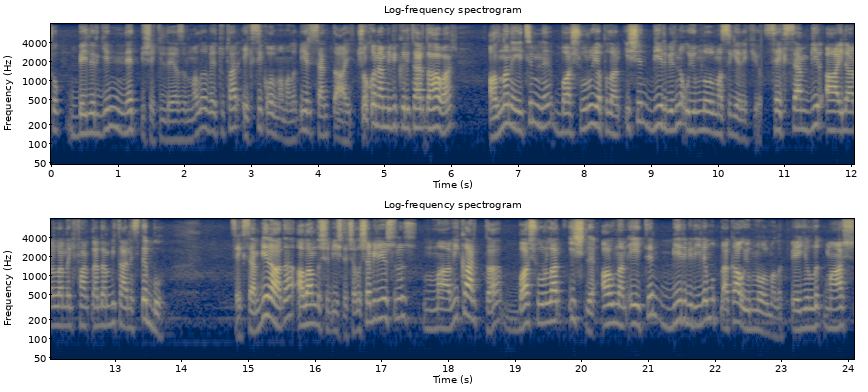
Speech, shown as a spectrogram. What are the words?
çok belirgin, net bir şekilde yazılmalı ve tutar eksik olmamalı. Bir sent dahil. Çok önemli bir kriter daha var. Alınan eğitimle başvuru yapılan işin birbirine uyumlu olması gerekiyor. 81A ile aralarındaki farklardan bir tanesi de bu. 81A'da alan dışı bir işte çalışabiliyorsunuz. Mavi kartta başvurulan işle alınan eğitim birbiriyle mutlaka uyumlu olmalı. Ve yıllık maaş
